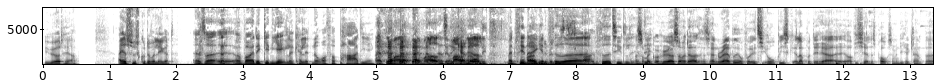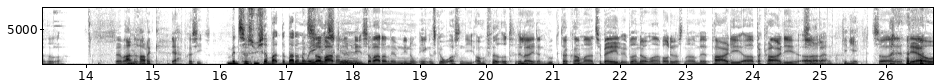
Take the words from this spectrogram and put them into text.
vi hørte her? Ej, jeg synes sgu, det var lækkert. Altså, øh, og hvor er det genialt at kalde et nummer for party, ikke? Ja, det er meget, det er meget, Altså, det er meget ærligt. Man finder ikke en federe, federe titel Og som man det. kunne høre, så var det også, altså han rappede jo på etiopisk, eller på det her øh, officielle sprog, som jeg lige har glemt, hvad det hedder. Hvad var det? Anharik. Ja, præcis. Men så synes jeg, var, var der Men nogle så var, engelske... der nemlig, så var der nemlig nogle engelske ord sådan i omkvædet, mm. eller i den hook, der kommer ja. tilbage i løbet af nummeret, hvor det var sådan noget med party og Bacardi. Og, Sådan. Genialt. Så øh, det er jo,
